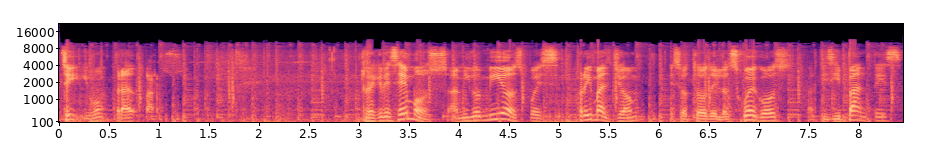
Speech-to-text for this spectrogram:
Sí, Ivonne Prado Barros. Regresemos, amigos míos, pues Primal Jump es otro de los juegos participantes,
